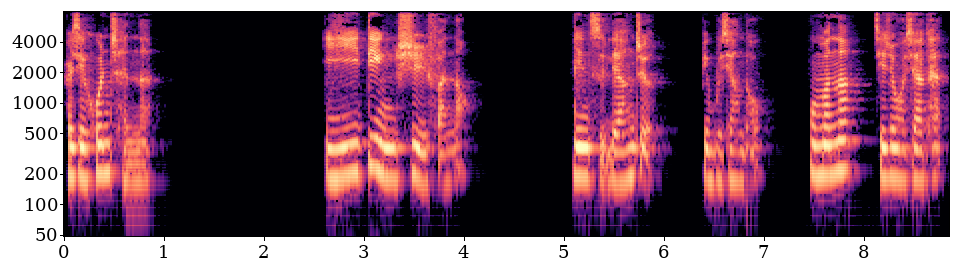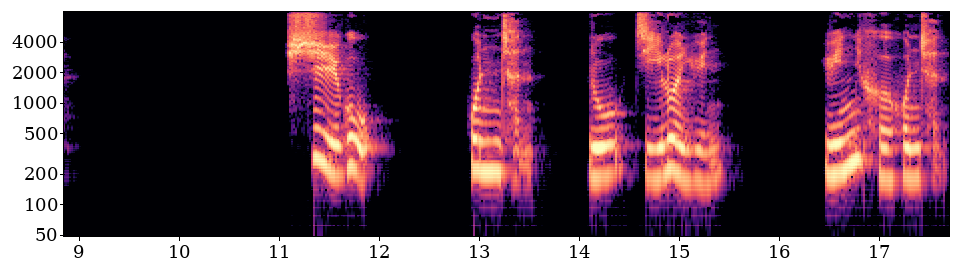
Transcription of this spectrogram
而且昏沉呢，一定是烦恼，因此两者并不相同。我们呢，接着往下看。是故昏沉，如极论云：云何昏沉？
